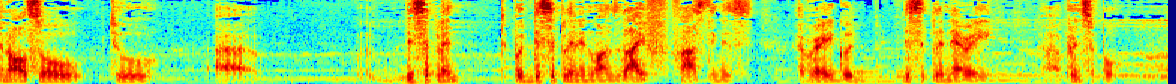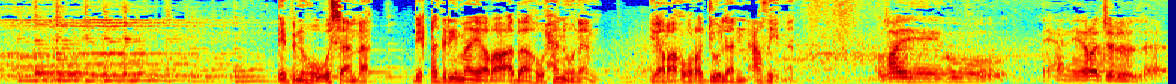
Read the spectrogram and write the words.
And also to uh, discipline, to put discipline in one's life. Fasting is a very good disciplinary uh, principle. ابنه أسامة بقدر ما يرى أباه حنونا يراه رجلا عظيما والله هو يعني رجل آه،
